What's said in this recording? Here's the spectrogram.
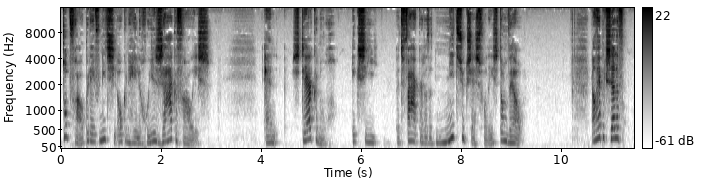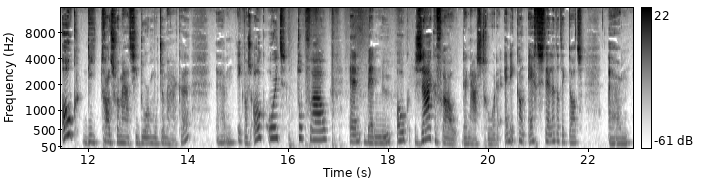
topvrouw per definitie ook een hele goede zakenvrouw is. En sterker nog, ik zie het vaker dat het niet succesvol is dan wel. Nou heb ik zelf ook die transformatie door moeten maken. Ehm, ik was ook ooit topvrouw en ben nu ook zakenvrouw daarnaast geworden. En ik kan echt stellen dat ik dat um,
